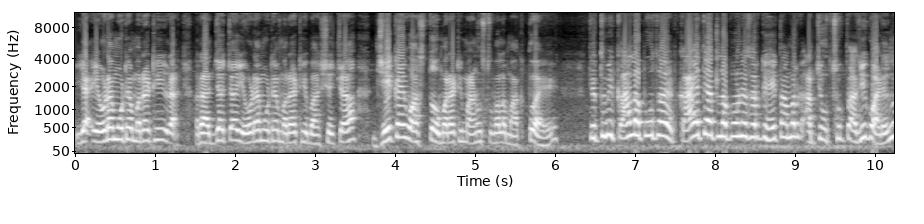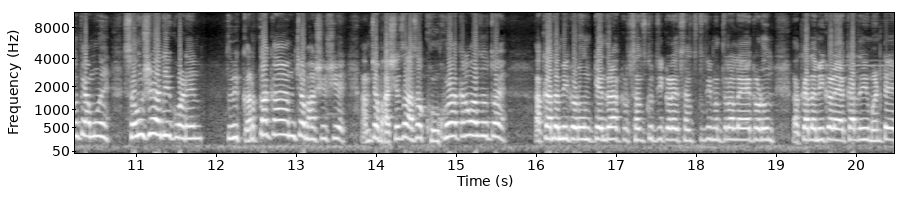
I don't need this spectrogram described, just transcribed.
या एवढ्या मोठ्या मराठी रा राज्याच्या एवढ्या मोठ्या मराठी भाषेच्या जे काही वास्तव मराठी माणूस तुम्हाला मागतो आहे ते तुम्ही का लपवतायत? काय त्यात लपवण्यासारखं हे तर आम्हाला आमची उत्सुकता अधिक वाढेल ना त्यामुळे? संशय अधिक वाढेल. तुम्ही करता काय आमच्या भाषेशी? आमच्या भाषेचा असा खुळखुळा का वाजवतो आहे अकादमीकडून केंद्रा संस्कृतीकडे संस्कृती मंत्रालयाकडून अकादमीकडे अकादमी म्हणते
